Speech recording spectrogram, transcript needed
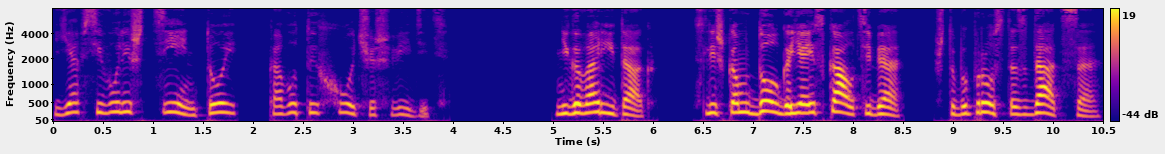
Я всего лишь тень той, кого ты хочешь видеть. Не говори так. Слишком долго я искал тебя, чтобы просто сдаться.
